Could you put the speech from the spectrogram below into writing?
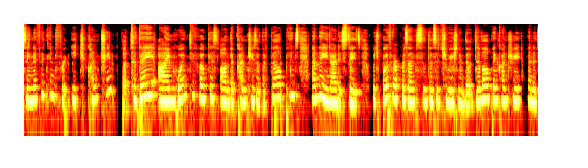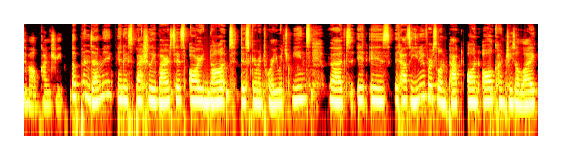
significant for each country. But today, I'm going to focus on the countries of the Philippines and the United States, which both represents the situation of the developing country and a developed country. A pandemic, and especially viruses, are not discriminatory, which means that it is it has a universal impact on all countries alike,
